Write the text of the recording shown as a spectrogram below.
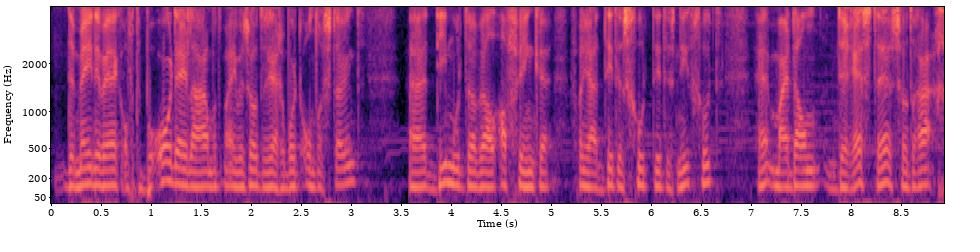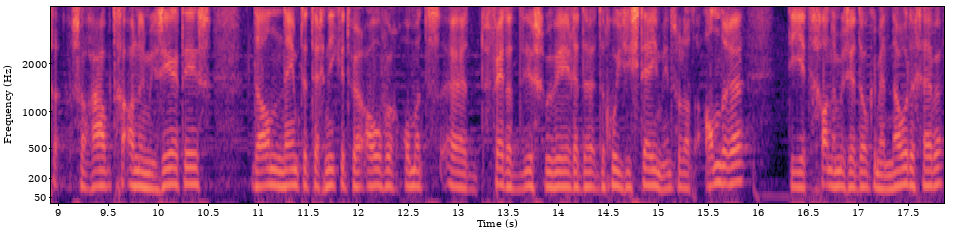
de medewerker of de beoordelaar, om het maar even zo te zeggen, wordt ondersteund. Uh, die moet er wel afvinken van ja, dit is goed, dit is niet goed. Hè, maar dan de rest, hè, zodra, zodra het geanonimiseerd is, dan neemt de techniek het weer over om het uh, verder te distribueren de, de goede systemen in. Zodat anderen die het geanonimiseerd document nodig hebben,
